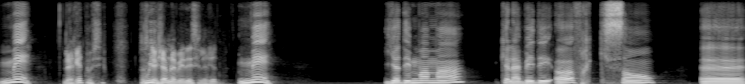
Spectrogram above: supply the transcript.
Mais, Le rythme aussi. Ce Oui. que j'aime la BD, c'est le rythme. mais, il y a des moments que la BD offre qui sont euh,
